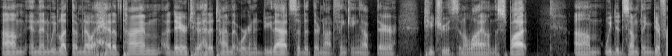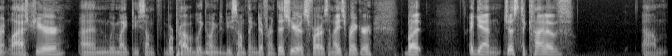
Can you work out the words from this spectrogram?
Um, and then we let them know ahead of time, a day or two ahead of time, that we're going to do that so that they're not thinking up their two truths and a lie on the spot. Um, we did something different last year, and we might do some. We're probably going to do something different this year as far as an icebreaker. But again, just to kind of um,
